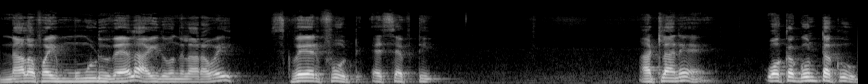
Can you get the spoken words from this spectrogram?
నలభై మూడు వేల ఐదు వందల అరవై స్క్వేర్ ఫుట్ ఎస్ఎఫ్టి. అట్లానే ఒక గుంటకు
